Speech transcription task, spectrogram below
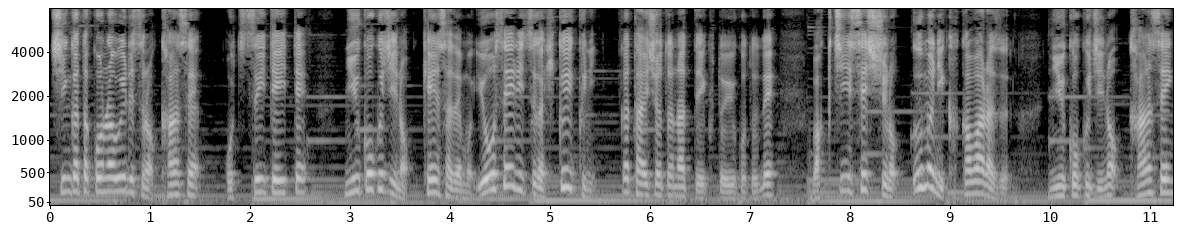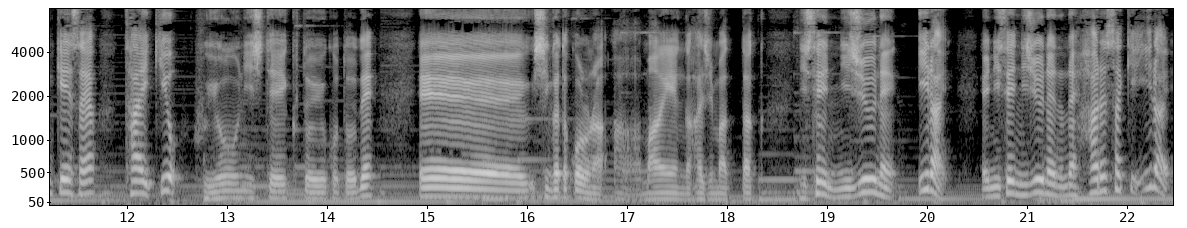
新型コロナウイルスの感染落ち着いていて、入国時の検査でも陽性率が低い国が対象となっていくということで、ワクチン接種の有無に関わらず、入国時の感染検査や待機を不要にしていくということで、えー、新型コロナ蔓延が始まった2020年以来、2020年のね、春先以来、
